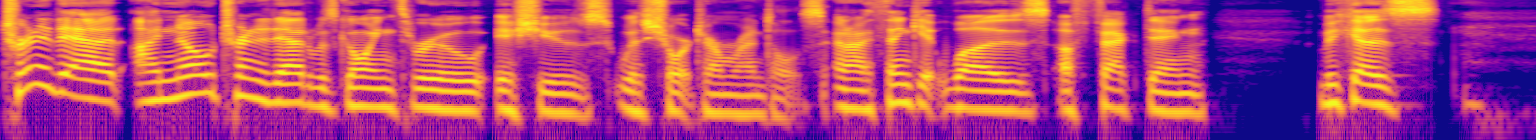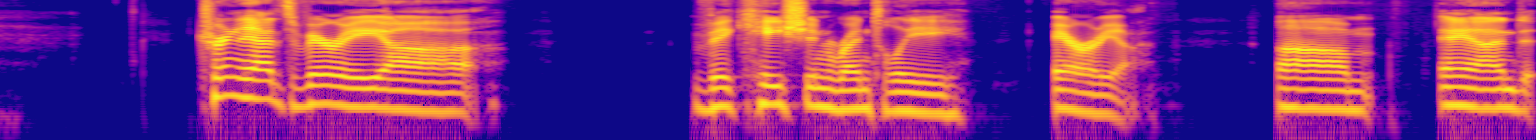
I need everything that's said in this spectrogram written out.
Trinidad, I know Trinidad was going through issues with short term rentals, and I think it was affecting because Trinidad's a very uh, vacation rentally area. Um, and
